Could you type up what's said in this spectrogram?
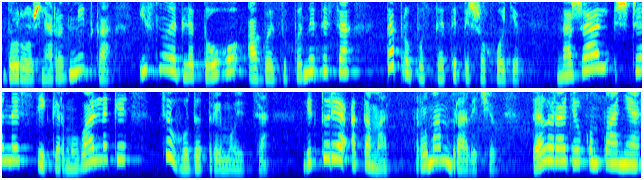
Дорожня розмітка існує для того, аби зупинитися та пропустити пішоходів. На жаль, ще не всі кермувальники цього дотримуються. Вікторія Атамас, Роман Бравічев, телерадіокомпанія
